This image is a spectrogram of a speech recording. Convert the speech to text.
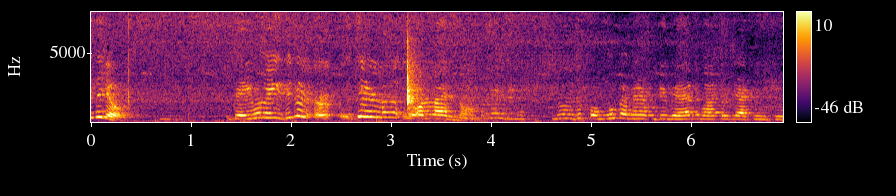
ഇതിലോ? ദൈവമേ ഇതിൽ ഇതിലുള്ള ഉള്ളായിരുന്നോ? ഇത് പൊങ്ങുമ്പോൾ എങ്ങനെ കുട്ടി വേറെ പാത്രത്തിലാക്കി വെച്ചു.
